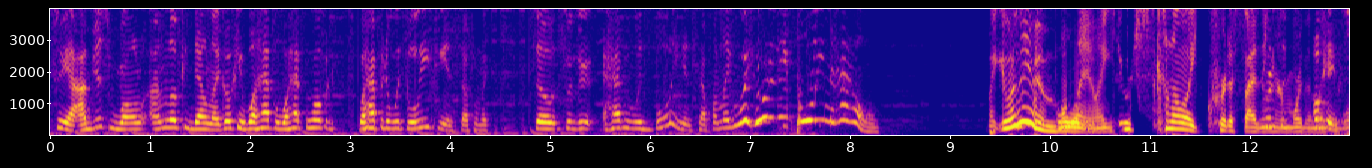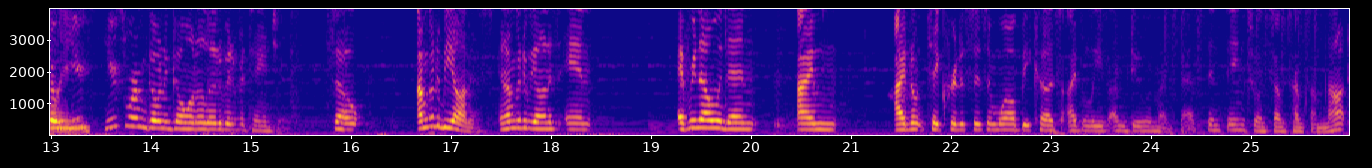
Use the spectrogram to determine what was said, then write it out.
So yeah, I'm just roll. I'm looking down like, okay, what happened? What happened? What happened? What happened with Leafy and stuff? I'm like, so so they're happy with bullying and stuff. I'm like, wait, who did he bully now? Like it wasn't even bullying. bullying. Like he was just kind of like criticizing Critici- her more than okay, like so bullying. here's here's where I'm going to go on a little bit of a tangent. So I'm going to be honest, and I'm going to be honest, and every now and then I'm I don't take criticism well because I believe I'm doing my best in things, and sometimes I'm not,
